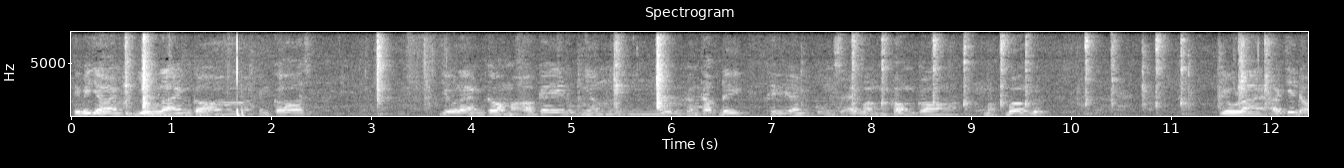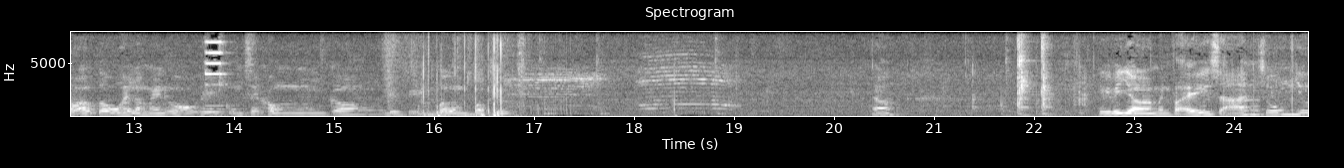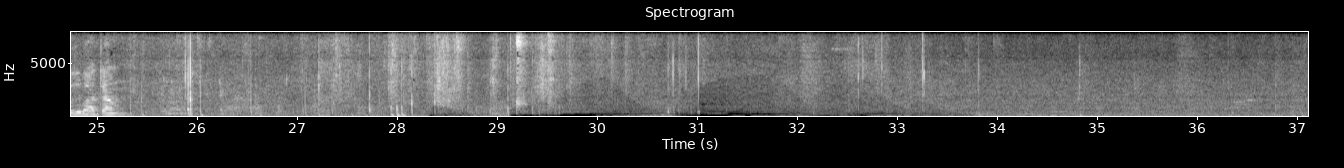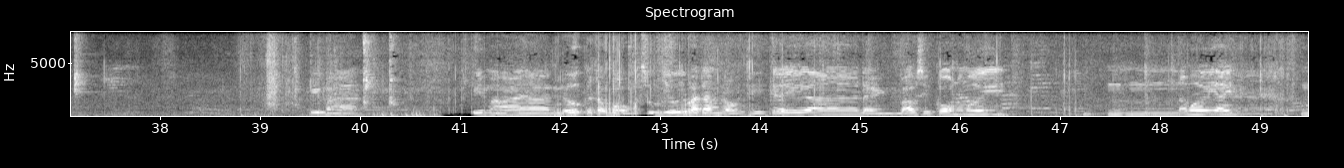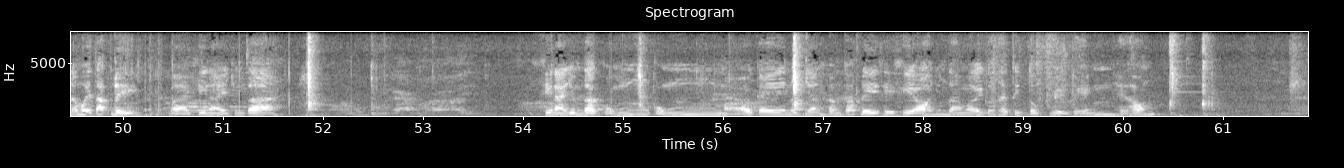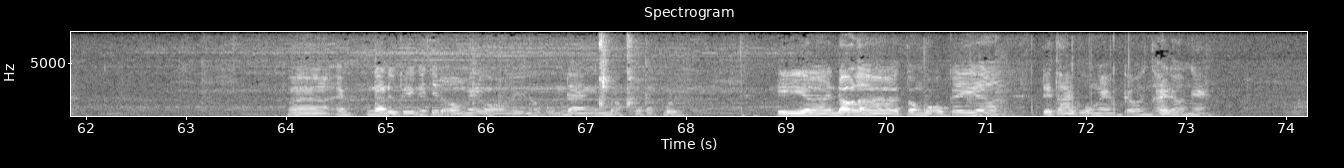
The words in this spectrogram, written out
Thì bây giờ em, dù là em có em có, dù là em có mở cái nút nhấn dừng khẩn cấp đi, thì em cũng sẽ vẫn không có bật bơm được. Dù là ở chế độ auto hay là manual thì cũng sẽ không có điều khiển bơm bật được. Thì bây giờ mình phải xả nó xuống dưới 300 khi mà khi mà nước cái trong bồn xuống dưới 300 rồi thì cái ờ, đèn báo sự cố nó mới nó mới ấy, nó mới tắt đi. Và khi này chúng ta khi này chúng ta cũng cũng mở cái nút nhấn khẩn cấp đi thì khi đó chúng ta mới có thể tiếp tục điều khiển hệ thống. Và em đang điều khiển cái chế độ manual thì nó cũng đang bật và tắt bơ thì à, đó là toàn bộ cái à, đề tài của bọn em cảm ơn thầy đã nghe.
